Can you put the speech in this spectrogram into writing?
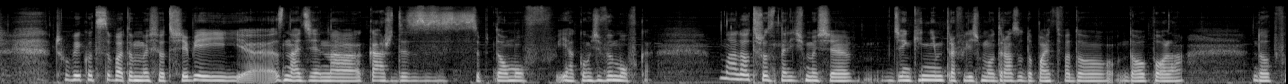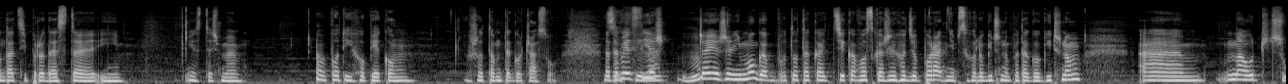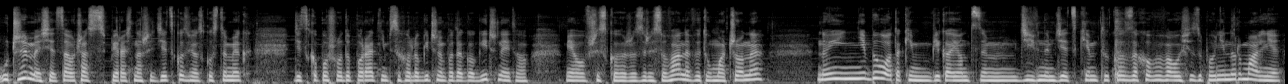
człowiek odsuwa tę myśl od siebie i e, znajdzie na każdy z symptomów jakąś wymówkę. No ale otrząsnęliśmy się, dzięki nim trafiliśmy od razu do państwa, do, do Opola, do Fundacji Prodeste i jesteśmy pod ich opieką już od tamtego czasu. Natomiast jeszcze, Mhm. jeżeli mogę, bo to taka ciekawostka, jeżeli chodzi o poradnię psychologiczno-pedagogiczną, naucz, uczymy się cały czas wspierać nasze dziecko, w związku z tym jak dziecko poszło do poradni psychologiczno-pedagogicznej, to miało wszystko rozrysowane, wytłumaczone. No i nie było takim biegającym, dziwnym dzieckiem, tylko zachowywało się zupełnie normalnie.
